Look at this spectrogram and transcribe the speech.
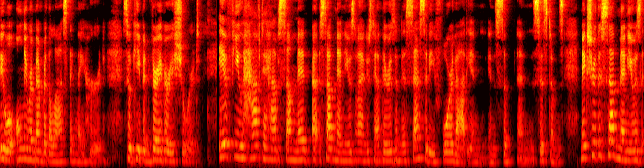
They will only remember the last thing they heard. So keep it very, very short. If you have to have some med, uh, sub menus, and I understand there is a necessity for that in, in, in systems, make sure the sub menu is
